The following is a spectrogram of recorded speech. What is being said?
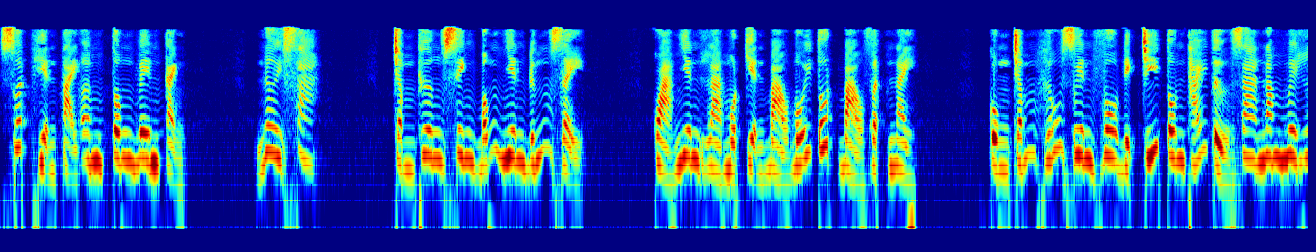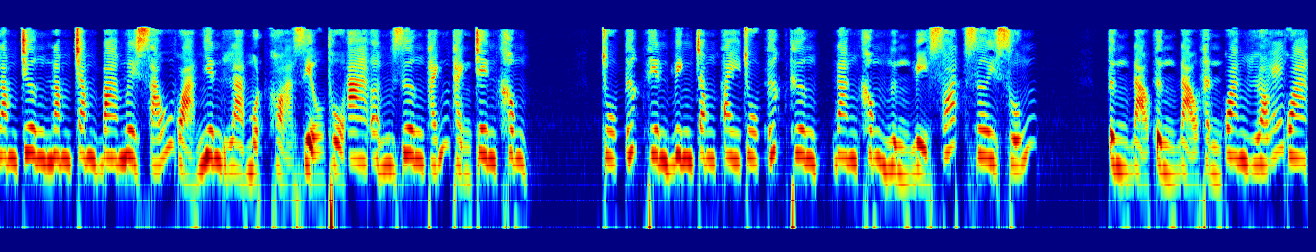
Xuất hiện tại âm tông bên cạnh. Nơi xa. trầm thương sinh bỗng nhiên đứng dậy. Quả nhiên là một kiện bảo bối tốt bảo vật này. Cùng chấm hữu duyên vô địch chí tôn thái tử ra 55 chương 536 quả nhiên là một khỏa diệu thủ A âm dương thánh thành trên không. Chu tước thiên binh trong tay chu tước thương đang không ngừng bị xoát rơi xuống. Từng đạo từng đạo thần quang lóe qua,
